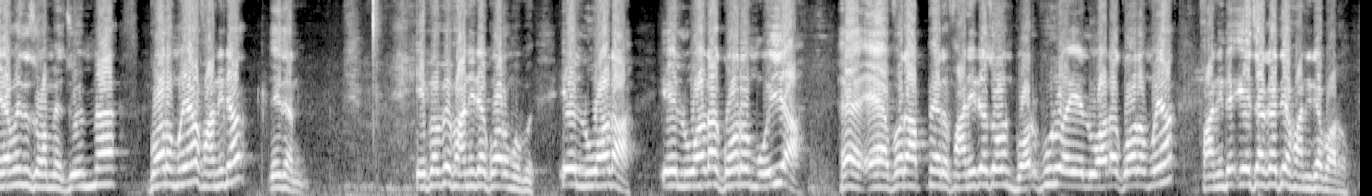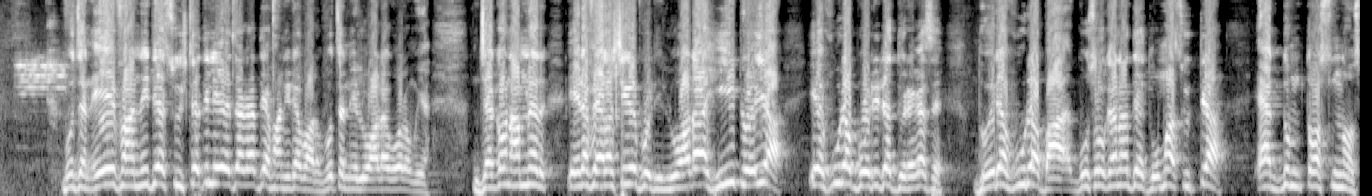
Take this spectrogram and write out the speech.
এর মধ্যে জমে, জমা, গরম হইয়া পানিটা এই দেন, এভাবে পানিটা গরম হবে। এ লোহাটা এ লোহাটা গরম হইয়া হ্যাঁ এরপর আপনার পানিটা যখন ভরপুর হয় লোহাটা গরম হইয়া পানিটা এই জায়গা দিয়ে পানিটা বাড়ো। বুঝছেন? এই পানিটা সুইচটা দিলে এই জায়গা দিয়ে পানিটা বাড়ো। বুঝছেন? এই লোহাটা গরম হইয়া। যখন আপনার এটা প্লাস্টিকের বডি লোহাটা হিট হইয়া এ পুরা বডিটা ধরে গেছে। ধইরা পুরা গোসলখানা দিয়ে ধোমা সুইটটা একদম তসনস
